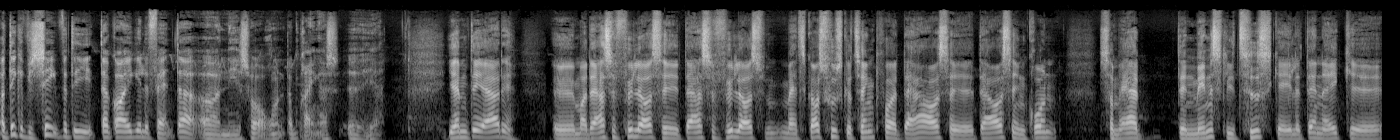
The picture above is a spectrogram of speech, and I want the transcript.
og det kan vi se, fordi der går ikke elefanter og næshår rundt omkring os øh, her. Jamen, det er det. Øhm, og der er selvfølgelig også, øh, der er selvfølgelig også, man skal også huske at tænke på, at der er også, øh, der er også en grund, som er, at den menneskelige tidsskala, den er ikke øh,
